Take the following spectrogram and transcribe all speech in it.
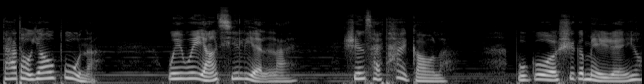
搭到腰部呢，微微扬起脸来，身材太高了，不过是个美人哟。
